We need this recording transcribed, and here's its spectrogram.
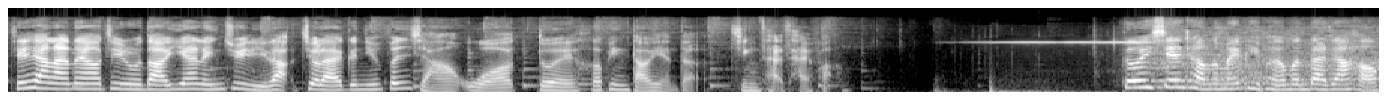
接下来呢，要进入到一零距离了，就来跟您分享我对和平导演的精彩采访。各位现场的媒体朋友们，大家好！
